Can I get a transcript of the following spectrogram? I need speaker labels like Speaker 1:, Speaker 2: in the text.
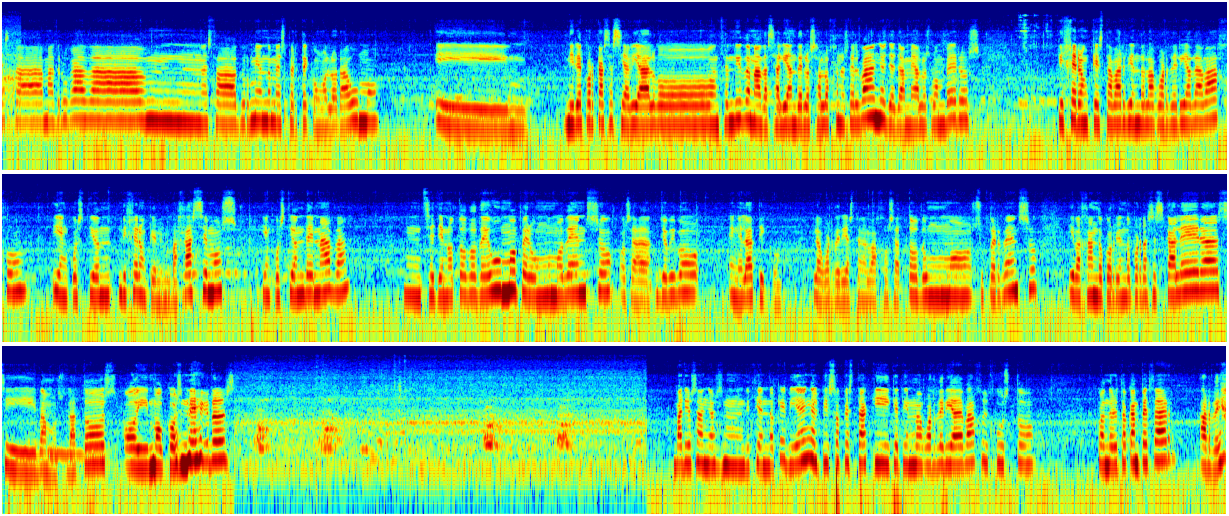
Speaker 1: Esta madrugada mm, estaba durmiendo, me desperté con olor a humo y miré por casa si había algo encendido, nada, salían de los halógenos del baño, ya llamé a los bomberos, dijeron que estaba ardiendo la guardería de abajo y en cuestión dijeron que bajásemos y en cuestión de nada mm, se llenó todo de humo, pero un humo denso, o sea, yo vivo en el ático, la guardería está en el bajo, o sea, todo un humo súper denso y bajando corriendo por las escaleras y vamos, la tos, hoy mocos negros. Varios años mm, diciendo que bien, el piso que está aquí, que tiene una guardería debajo y justo cuando le toca empezar, arde.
